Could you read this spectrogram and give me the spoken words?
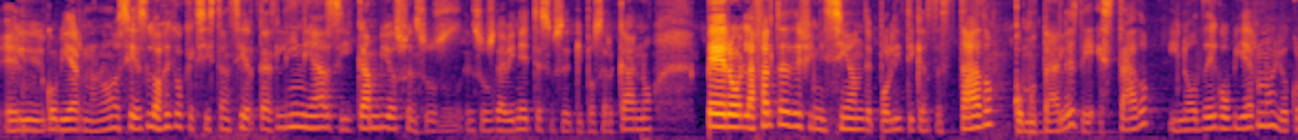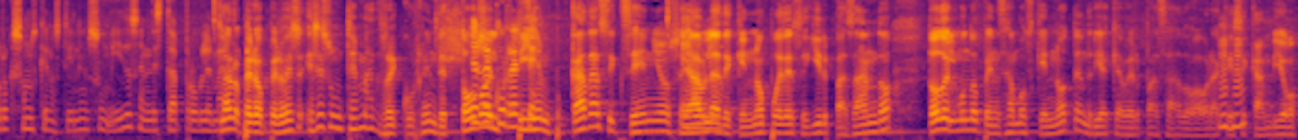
el gobierno, ¿no? Sí es lógico que existan ciertas líneas y cambios en sus, en sus gabinetes, en su equipo cercano, pero la falta de definición de políticas de Estado como tales, de Estado y no de gobierno, yo creo que son los que nos tienen sumidos en esta problemática. Claro, pero, pero ese, ese es un tema recurrente. Todo recurrente. el tiempo, cada sexenio se habla de que no puede seguir pasando. Todo el mundo pensamos que no tendría que haber pasado ahora que se cambió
